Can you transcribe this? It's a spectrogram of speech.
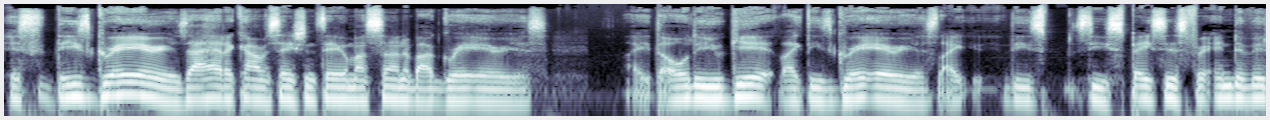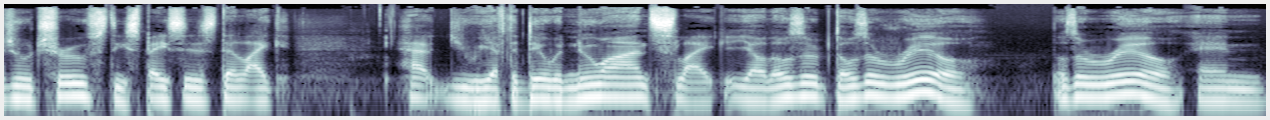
It's these gray areas. I had a conversation today with my son about gray areas. Like the older you get, like these gray areas, like these these spaces for individual truths, these spaces that like have you, you have to deal with nuance. Like, yo, those are those are real. Those are real. And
